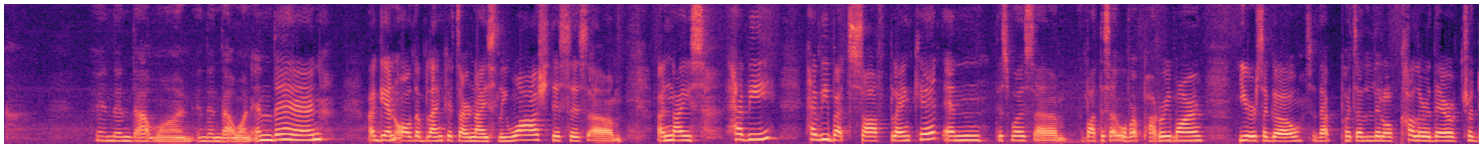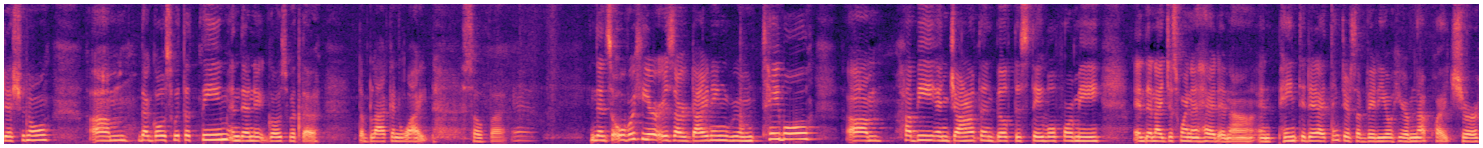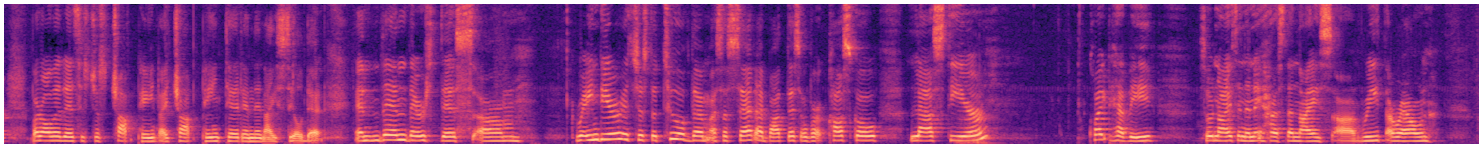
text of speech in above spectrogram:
And then that one and then that one. And then again all the blankets are nicely washed. This is um, a nice heavy heavy but soft blanket. And this was um, bought this over at Pottery Barn years ago. So that puts a little color there of traditional um, that goes with the theme. And then it goes with the the black and white sofa and then so over here is our dining room table. Um, hubby and Jonathan built this table for me and then I just went ahead and, uh, and painted it. I think there's a video here, I'm not quite sure. But all it is is just chalk paint. I chalk painted and then I sealed it. And then there's this um, reindeer. It's just the two of them as a set. I bought this over at Costco last year. Quite heavy, so nice. And then it has the nice uh, wreath around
